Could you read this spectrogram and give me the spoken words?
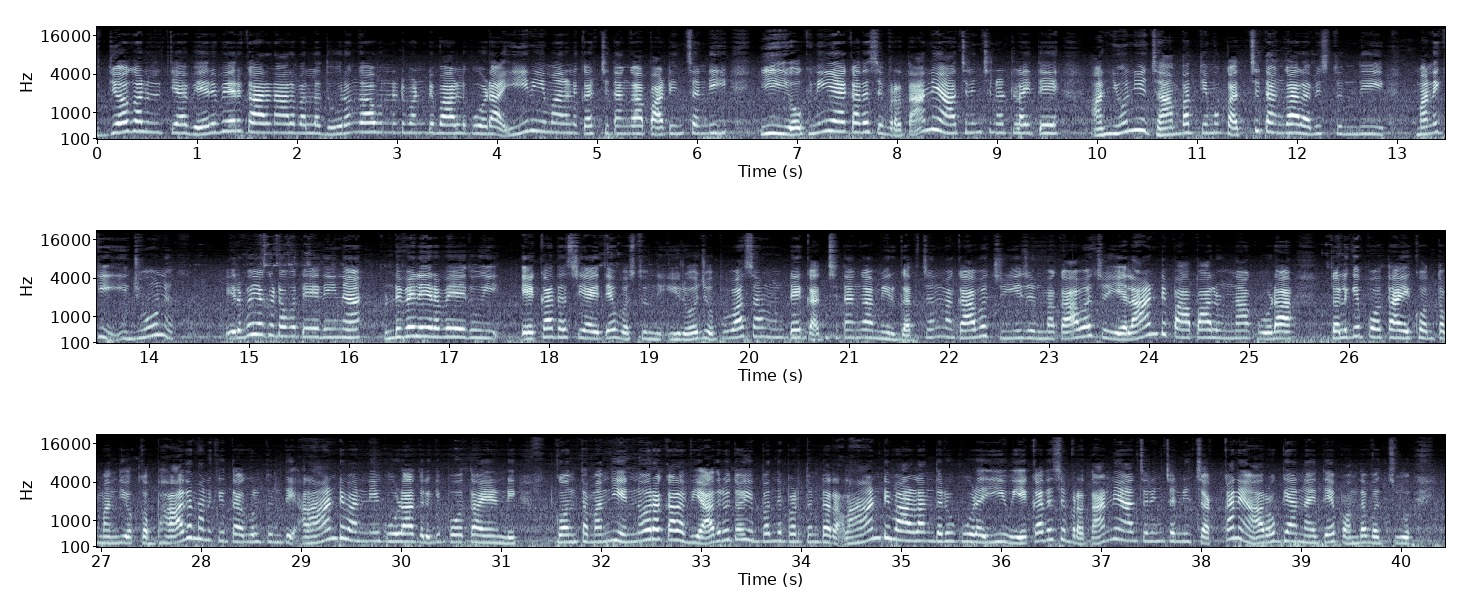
ఉద్యోగాల రీత్యా వేరు వేరు కారణాల వల్ల దూరంగా ఉన్నటువంటి వాళ్ళు కూడా ఈ నియమాలను ఖచ్చితంగా పాటించండి. ఈ యోగిని ఏకాదశి వ్రతాన్ని ఆచరించినట్లయితే అన్యోన్య జాంపత్యము ఖచ్చితంగా లభిస్తుంది. మనకి ఈ జూన్ ఇరవై ఒకటవ తేదీన రెండు వేల ఇరవై ఐదు ఏకాదశి అయితే వస్తుంది. ఈరోజు ఉపవాసం ఉంటే ఖచ్చితంగా మీరు గత జన్మ కావచ్చు ఈ జన్మ కావచ్చు ఎలాంటి పాపాలున్నా కూడా తొలగిపోతాయి. కొంతమంది యొక్క బాధ మనకి తగులుతుంది. అలాంటివన్నీ కూడా తొలగిపోతాయండి. కొంతమంది ఎన్నో రకాల వ్యాధులతో ఇబ్బంది పడుతుంటారు. అలాంటి వాళ్ళందరూ కూడా ఈ ఏకాదశి వ్రతాన్ని ఆచరించండి. చక్కని ఆరోగ్యాన్ని అయితే పొందవచ్చు.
